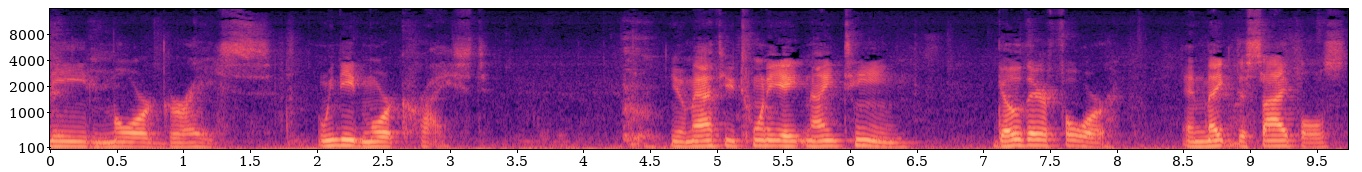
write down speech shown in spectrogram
need more grace. We need more Christ. You know, Matthew 28 19, go therefore and make disciples,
